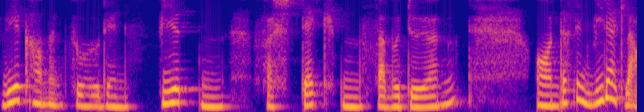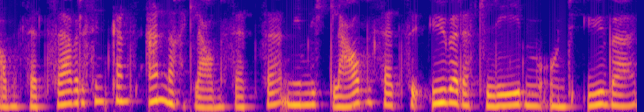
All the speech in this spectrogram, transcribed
Wir kommen zu den vierten versteckten Saboteuren. Und das sind wieder Glaubenssätze, aber das sind ganz andere Glaubenssätze, nämlich Glaubenssätze über das Leben und über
